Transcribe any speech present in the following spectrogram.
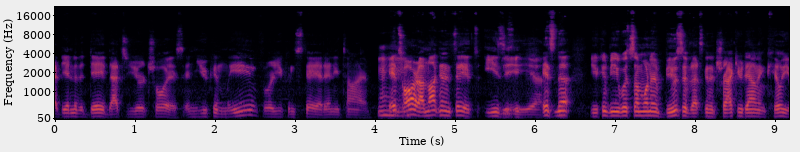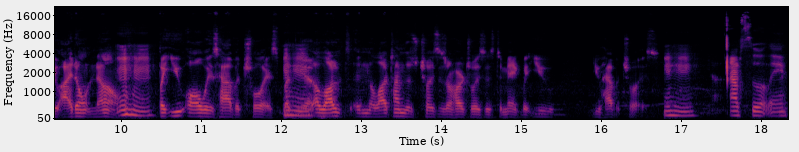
at the end of the day, that's your choice, and you can leave or you can stay at any time. Mhm. It's hard. I'm not going to say it's easy. Easy, yeah. It's not. You could be with someone abusive that's going to track you down and kill you. I don't know, hmm but you always have a choice. But Mhm. a lot of and a lot of times those choices are hard choices to make. But you you have a choice. Absolutely.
